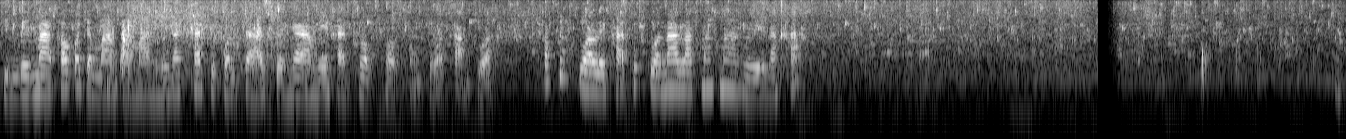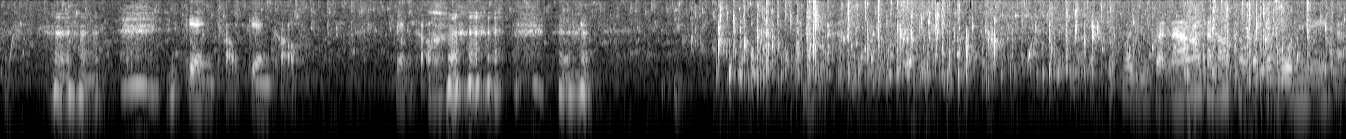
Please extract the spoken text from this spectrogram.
สิงเดินมาเขาก็จะมาประมาณนี้นะคะ ทุกคนจ๋าสวยงามนี่ค่ะชอบชอบสองตัวสามตัวชอบทุกตัวเลยค่ะ ทุกตัวน่ารักมาก ๆ เลยนะคะ แกงเขาแกงเขาแกงเขาเราอยู่กับน้ำนะคะเนาะเขาก็จะวนนี้ค่ะ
